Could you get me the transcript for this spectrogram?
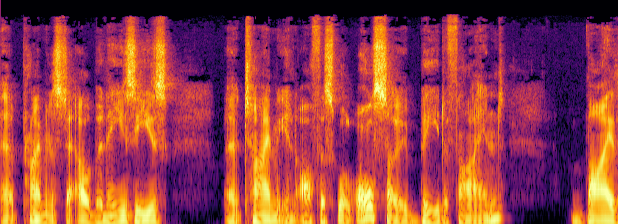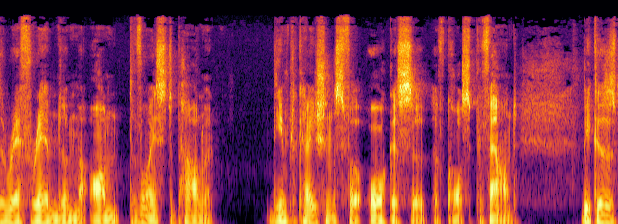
uh, Prime Minister Albanese's uh, time in office will also be defined by the referendum on the voice to Parliament. The implications for AUKUS are, of course, profound, because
